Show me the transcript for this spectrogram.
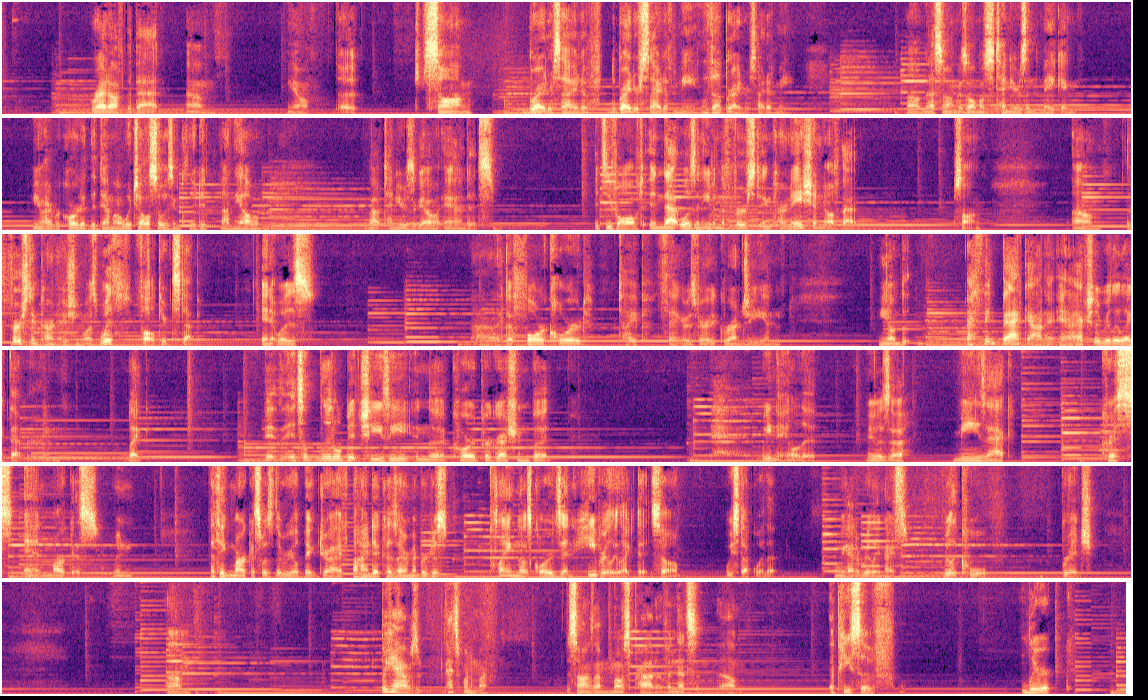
right off the bat, um, you know, the song "Brighter Side of the Brighter Side of Me," the brighter side of me. Um, that song was almost ten years in the making. You know, I recorded the demo, which also is included on the album, about ten years ago, and it's it's evolved, and that wasn't even the first incarnation of that song. Um, the first incarnation was with Faultered Step, and it was uh, like a four chord type thing. It was very grungy, and you know, I think back on it, and I actually really like that version. Like, it, it's a little bit cheesy in the chord progression, but we nailed it. It was a uh, me, Zach, Chris, and Marcus. When I think Marcus was the real big drive behind it because I remember just playing those chords and he really liked it, so we stuck with it. And we had a really nice, really cool bridge. Um, but yeah, was, that's one of my the songs I'm most proud of, and that's um, a piece of lyric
